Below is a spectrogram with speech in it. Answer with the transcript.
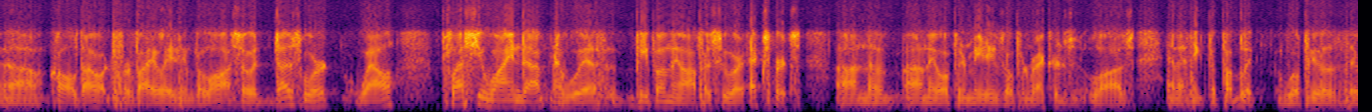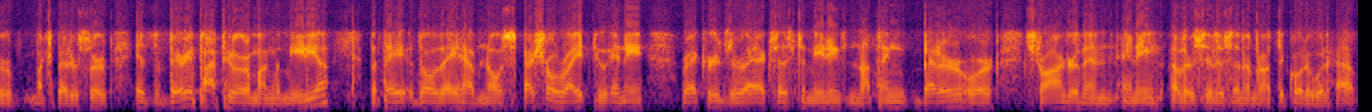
uh, called out for violating the law. So it does work well Plus, you wind up with people in the office who are experts on the on the open meetings, open records laws, and I think the public will feel that they're much better served. It's very popular among the media, but they though they have no special right to any records or access to meetings, nothing better or stronger than any other citizen of North Dakota would have.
